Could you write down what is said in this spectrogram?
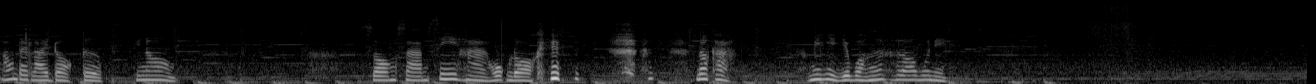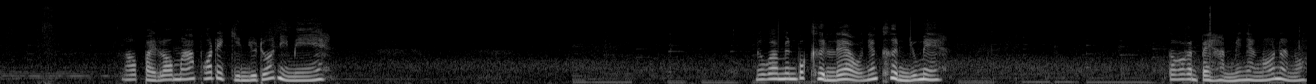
เอาได้ลายดอกเติบพี่น้องสองสามสี่ห้าหกดอก เนาะค่ะมีอีกอยู่บ่เฮ้รอมูนี่ราไปรอมาเพราะได้กินอยู่ด้วยนี่เมนึกว่ามันบ่ขึ้นแล้วยังขึ้นอยู่เมต่อกันไปหันเป็นอย่างน้อนน่ะเนาะ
